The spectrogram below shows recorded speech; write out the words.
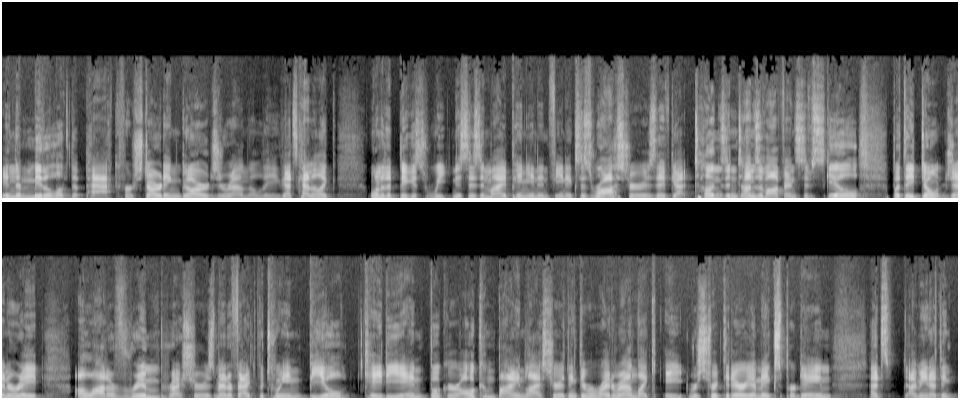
in the middle of the pack for starting guards around the league. That's kind of like one of the biggest weaknesses, in my opinion, in Phoenix's roster is they've got tons and tons of offensive skill, but they don't generate a lot of rim pressure. As a matter of fact, between Beal, KD, and Booker all combined last year. I think they were right around like eight restricted area makes per game. That's, I mean, I think,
